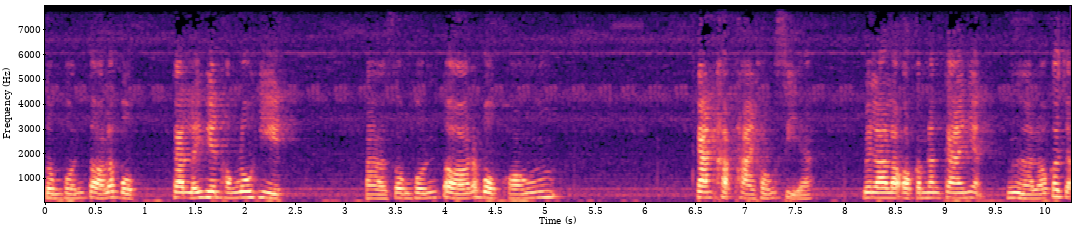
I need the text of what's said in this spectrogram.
ส่งผลต่อระบบการไหลเวียนของโลหิตส่งผลต่อระบบของ การขับถ่ายของเสีย เวลาเราออกกำลังกายเนี่ยเหงื่อเราก็จะ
